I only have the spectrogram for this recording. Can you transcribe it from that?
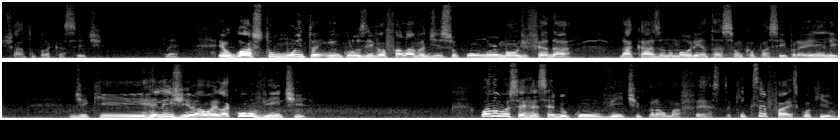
Chato pra cacete. Né? Eu gosto muito, inclusive eu falava disso com um irmão de fé da, da casa, numa orientação que eu passei para ele, de que religião, ela é convite. Quando você recebe o convite para uma festa, o que, que você faz com aquilo?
